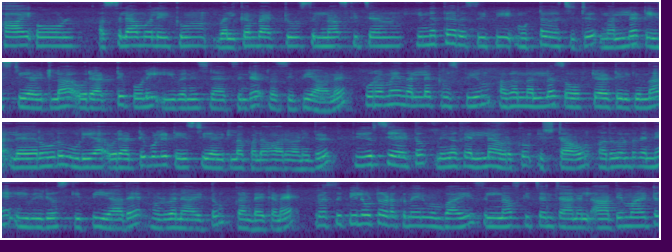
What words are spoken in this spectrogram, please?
Hi all. അസ്സലാമു അലൈക്കും welcome back to Silna's kitchen. ഇന്നത്തെ റെസിപ്പി മുട്ട വെച്ചിട്ട് നല്ല ടേസ്റ്റി ആയിട്ടുള്ള ഒരു അടിപൊളി ഈവനിങ് സ്നാക്സിന്റെ റെസിപ്പിയാണ്. പുറമേ നല്ല ക്രിസ്പിയും അകം നല്ല സോഫ്റ്റ് ആയിട്ടിരിക്കുന്ന ലെയറോട് കൂടിയ ഒരു അടിപൊളി ടേസ്റ്റി ആയിട്ടുള്ള പലഹാരമാണിത്. തീർച്ചയായിട്ടും നിങ്ങൾക്ക് എല്ലാവർക്കും ഇഷ്ടാവും. അതുകൊണ്ട് തന്നെ ഈ വീഡിയോ സ്കിപ്പ് ചെയ്യാതെ മുഴുവനായിട്ടും കണ്ടേക്കണേ. റെസിപ്പിയിലോട്ട് കിടക്കുന്നതിന് മുമ്പായി സിൽനാസ് കിച്ചൺ ചാനൽ ആദ്യമായിട്ട്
